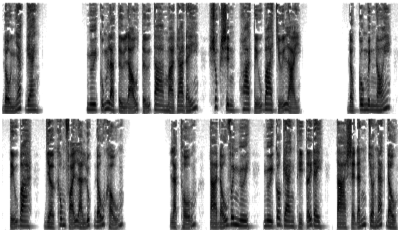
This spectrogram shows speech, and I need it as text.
đồ nhát gan. Ngươi cũng là từ lão tử ta mà ra đấy, súc sinh Hoa Tiểu Ba chửi lại. Độc Cô Minh nói, Tiểu Ba, giờ không phải là lúc đấu khẩu. Lạc Thổ, ta đấu với ngươi, ngươi có gan thì tới đây, ta sẽ đánh cho nát đầu.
